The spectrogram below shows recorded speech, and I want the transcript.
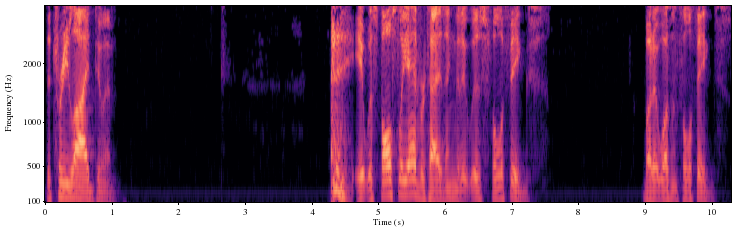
The tree lied to him. it was falsely advertising that it was full of figs, but it wasn't full of figs.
